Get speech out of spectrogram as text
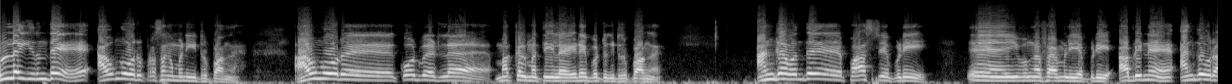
உள்ளே இருந்தே அவங்க ஒரு பிரசங்கம் பண்ணிக்கிட்டு இருப்பாங்க. அவங்க ஒரு கோட்வேர்டில் மக்கள் மத்தியில் இடைப்பட்டுக்கிட்டு இருப்பாங்க. அங்கே வந்து பாஸ்ட் எப்படி? இவங்க ஃபேமிலி எப்படி? அப்படின்னு அங்கே ஒரு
